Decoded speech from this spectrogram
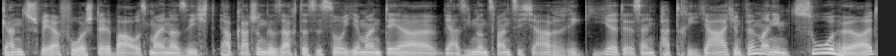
Ganz schwer vorstellbar aus meiner Sicht. Ich habe gerade schon gesagt, das ist so jemand, der ja 27 Jahre regiert, er ist ein Patriarch und wenn man ihm zuhört,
